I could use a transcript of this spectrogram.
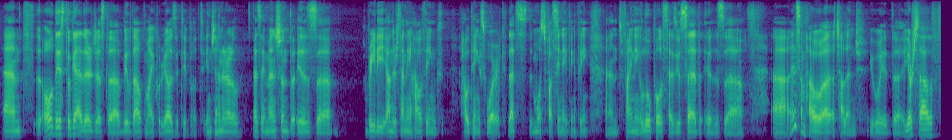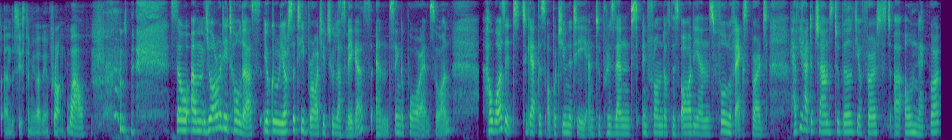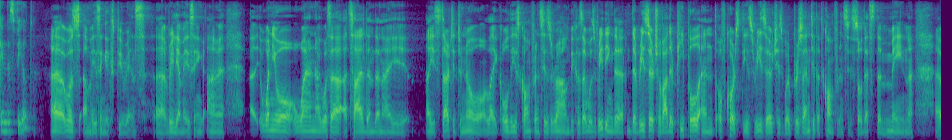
And all this together just uh, built up my curiosity. But in general, as I mentioned, is uh, really understanding how things how things work. That's the most fascinating thing. And finding loopholes, as you said, is uh, uh, somehow a challenge with uh, yourself and the system you have in front. Wow. So, um, you already told us your curiosity brought you to Las Vegas and Singapore and so on. How was it to get this opportunity and to present in front of this audience full of experts? Have you had a chance to build your first uh, own network in this field? Uh, it was amazing experience, uh, really amazing. Uh, when you when I was a, a child and then I I started to know like all these conferences around because I was reading the the research of other people, and of course these researches were presented at conferences. So that's the main uh,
